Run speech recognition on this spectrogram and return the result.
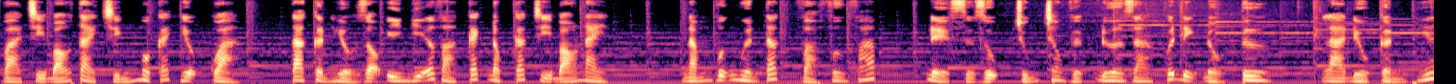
và chỉ báo tài chính một cách hiệu quả, ta cần hiểu rõ ý nghĩa và cách đọc các chỉ báo này, nắm vững nguyên tắc và phương pháp để sử dụng chúng trong việc đưa ra quyết định đầu tư là điều cần thiết.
